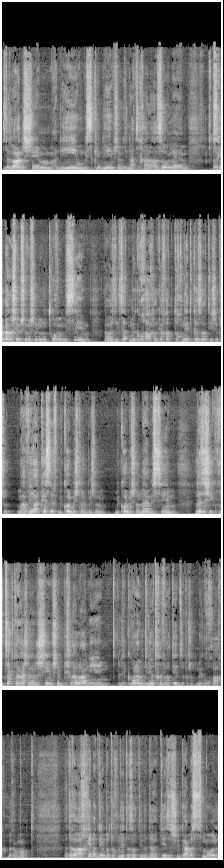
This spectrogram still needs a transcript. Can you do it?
זה לא אנשים עניים או מסכנים שהמדינה צריכה לעזור להם, זה גם אנשים שמשלמים את רוב המיסים, אבל זה קצת מגוחך לקחת תוכנית כזאת שפשוט מעבירה כסף מכל, משל, מכל משלמי המיסים לאיזושהי קבוצה קטנה של אנשים שהם בכלל לא עניים, לקרוא להם מדיניות חברתית זה פשוט מגוחך ברמות. הדבר הכי מדהים בתוכנית הזאת, לדעתי, זה שגם השמאל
